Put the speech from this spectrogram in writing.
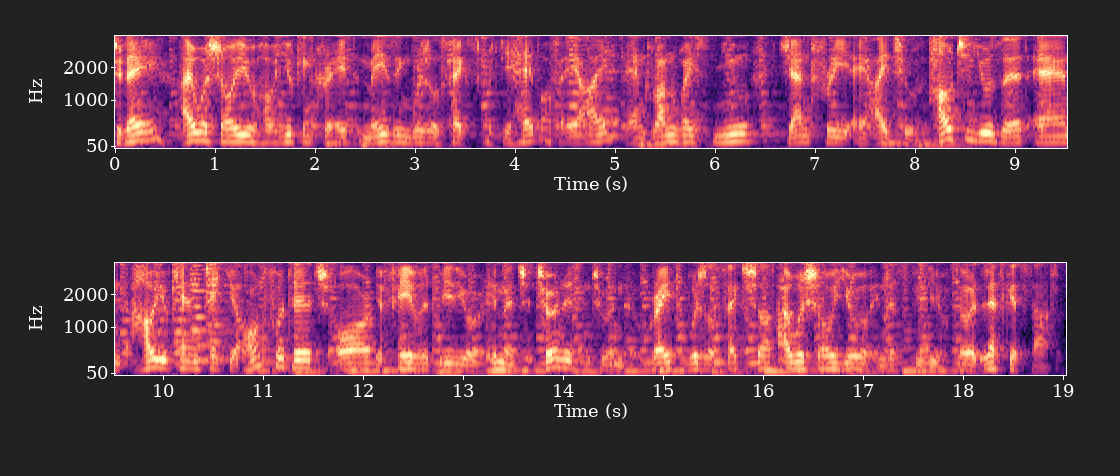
Today, I will show you how you can create amazing visual effects with the help of AI and Runway's new Gen 3 AI tool. How to use it and how you can take your own footage or your favorite video or image and turn it into a great visual effects shot, I will show you in this video. So let's get started.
